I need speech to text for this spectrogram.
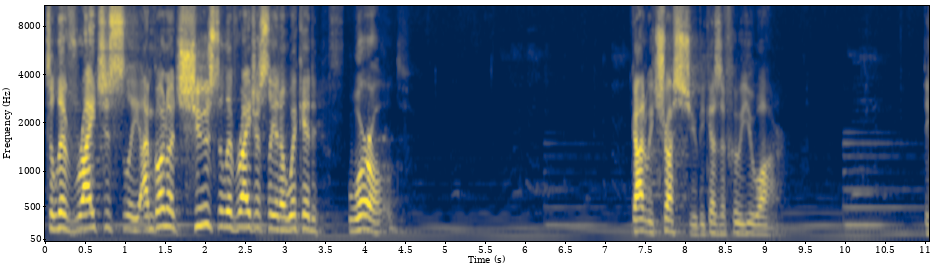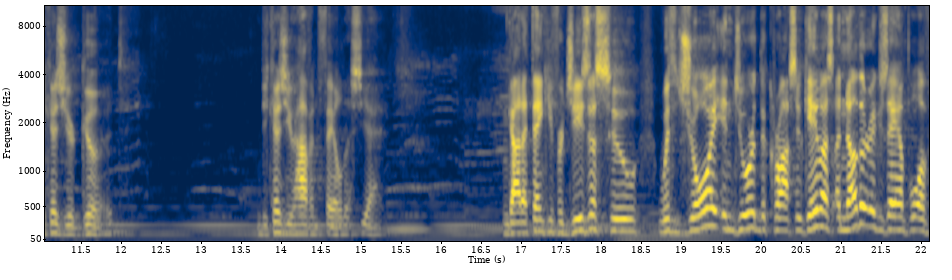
to live righteously. I'm going to choose to live righteously in a wicked world. God, we trust you because of who you are, because you're good, because you haven't failed us yet. And God, I thank you for Jesus who, with joy, endured the cross, who gave us another example of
